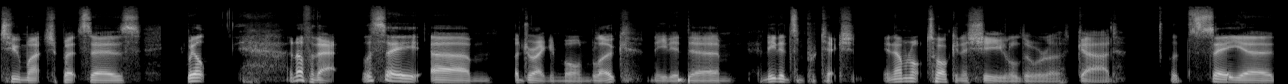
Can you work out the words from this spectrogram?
too much, but says, "Well, enough of that. Let's say um, a dragonborn bloke needed um, needed some protection, and I'm not talking a shield or a guard. Let's say uh,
